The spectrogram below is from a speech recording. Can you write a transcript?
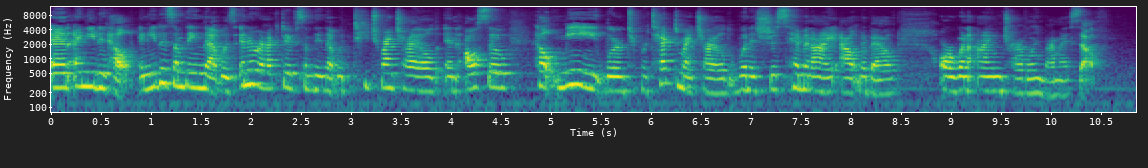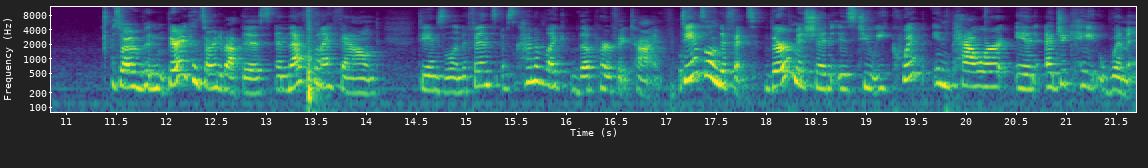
And I needed help. I needed something that was interactive, something that would teach my child and also help me learn to protect my child when it's just him and I out and about or when I'm traveling by myself. So I've been very concerned about this, and that's when I found Damsel in Defense, it was kind of like the perfect time. Damsel in Defense, their mission is to equip, empower, and educate women.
